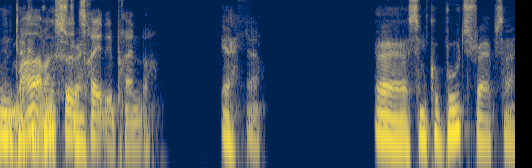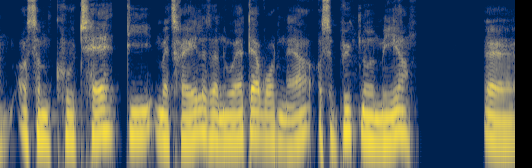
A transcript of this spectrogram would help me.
ud, en meget avanceret bootstrap. 3D-printer. Ja. ja. øh, som kunne bootstrap sig, og som kunne tage de materialer, der nu er der, hvor den er, og så bygge noget mere, øh,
